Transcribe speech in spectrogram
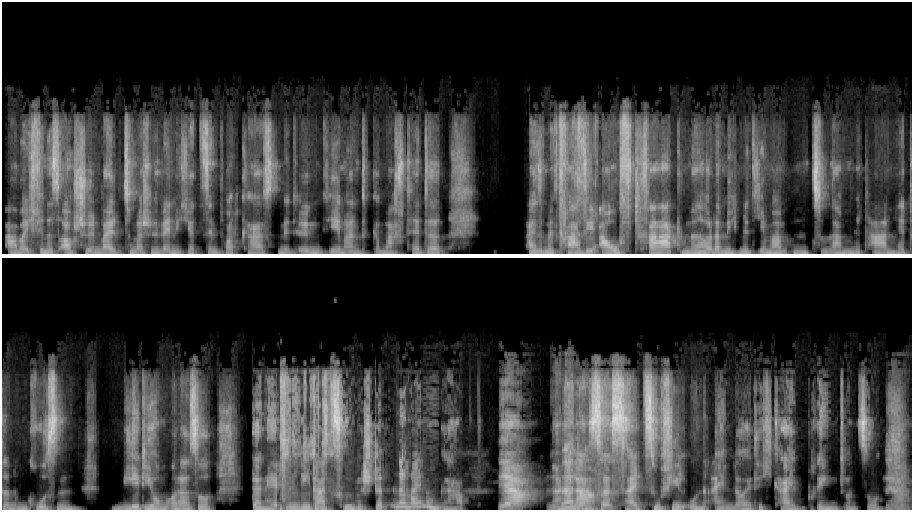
Aber ich finde es auch schön, weil zum Beispiel wenn ich jetzt den Podcast mit irgendjemand gemacht hätte, also mit quasi Auftrag, ne, oder mich mit jemandem zusammengetan hätte, einem großen Medium oder so, dann hätten die dazu bestimmt eine Meinung gehabt. Ja, na ne, klar. dass das halt zu viel Uneindeutigkeit bringt und so. ja.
